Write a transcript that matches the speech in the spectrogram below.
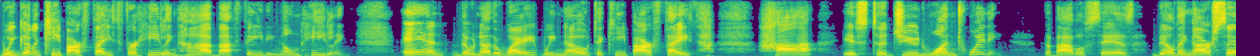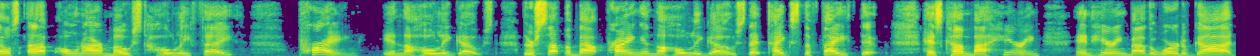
We're going to keep our faith for healing high by feeding on healing. And the, another way we know to keep our faith high is to Jude 120. The Bible says, building ourselves up on our most holy faith, praying in the Holy Ghost. There's something about praying in the Holy Ghost that takes the faith that has come by hearing and hearing by the Word of God,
